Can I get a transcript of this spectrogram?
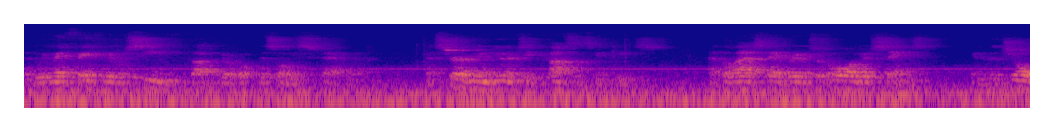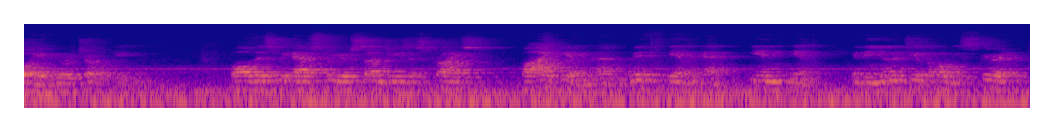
that we may faithfully receive your, this holy sacrament and serve you in unity, constancy, and peace. At the last day, bring us with all your saints into the joy of your eternal kingdom. All this we ask through your Son, Jesus Christ, by him and with him and in him, in the unity of the Holy Spirit,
